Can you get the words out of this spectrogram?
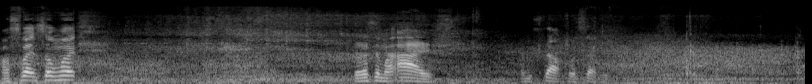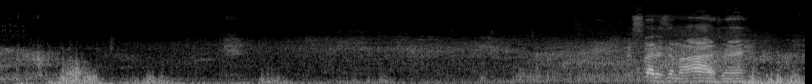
I'm sweating so much that that's in my eyes. Me stop for a second. The sweat is in my eyes, man.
